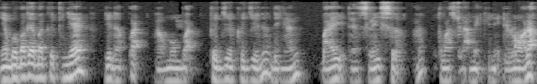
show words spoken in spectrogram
yang berbagai-bagai ketinggian dia dapat uh, membuat kerja-kerjanya dengan baik dan selesa uh, termasuklah mekanik di luar lah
